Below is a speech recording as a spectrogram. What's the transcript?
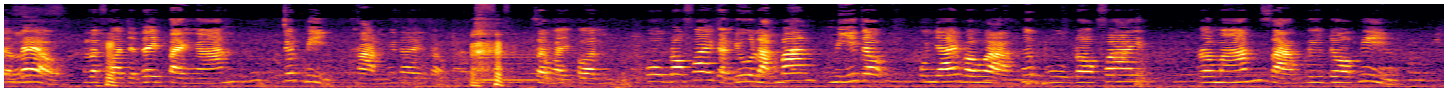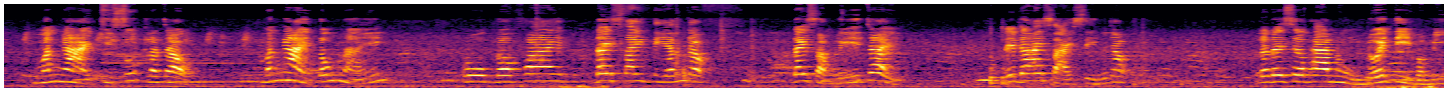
จะแล้วแล้วกว่าจะได้แต่งงาน จุดนี้ผ่านไม่ได้เจ้าสมัยก่อนปลูกดอกไฟกันอยู่หลังบ้าน มีเจ้าคุณยายบอกว่าเฮ้ยปลูกดอกไฟประมาณสามปีดอกนี่ มันง่ายที่สุดละเจ้า มันง่ายตรงไหนปลูกดอกไฟได้ไส้เตียนเจ้าได้สำลีใจได้ได้สายสิญจนเจ้า แล้วได้เสื้อผ้าหนุ่มโดยตีบะมี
